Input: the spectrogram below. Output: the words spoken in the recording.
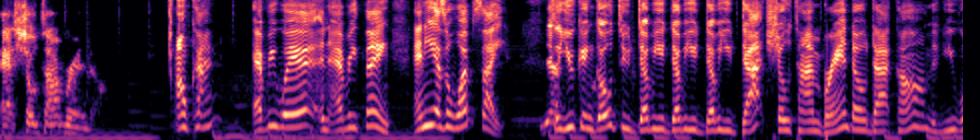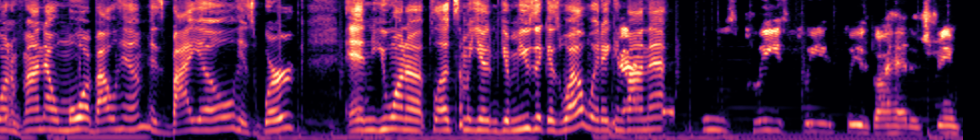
at Showtime Brando. Okay. Everywhere and everything. And he has a website. So you can go to www.showtimebrando.com if you want to find out more about him, his bio, his work, and you want to plug some of your, your music as well, where they can Yeah. find that. please, please, please, please go ahead and stream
